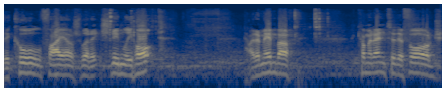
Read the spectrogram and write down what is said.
the coal fires were extremely hot. I remember coming into the forge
